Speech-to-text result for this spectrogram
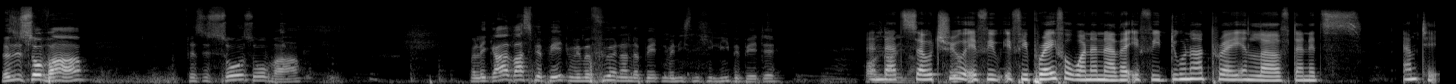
Das ist so wahr. Das ist so, so wahr. Weil egal was wir beten, wenn wir füreinander beten, wenn ich es nicht in Liebe bete, And that's so true. If we if we pray for one another, if we do not pray in love, then it's empty.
